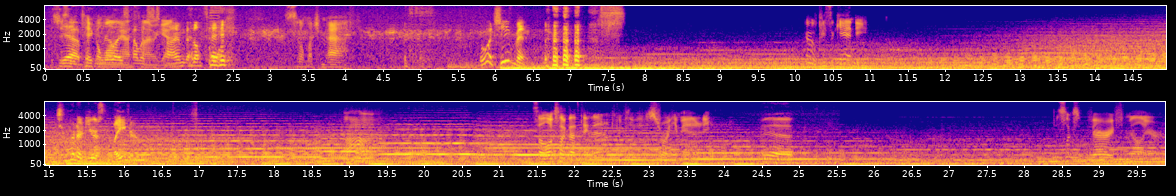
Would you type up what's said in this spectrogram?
It's just yeah, take a long realize how time much again. time that'll take. So much math. Ooh, achievement. Ooh, piece of candy. 200 years later. Ah. So it looks like that thing didn't completely destroy very familiar.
